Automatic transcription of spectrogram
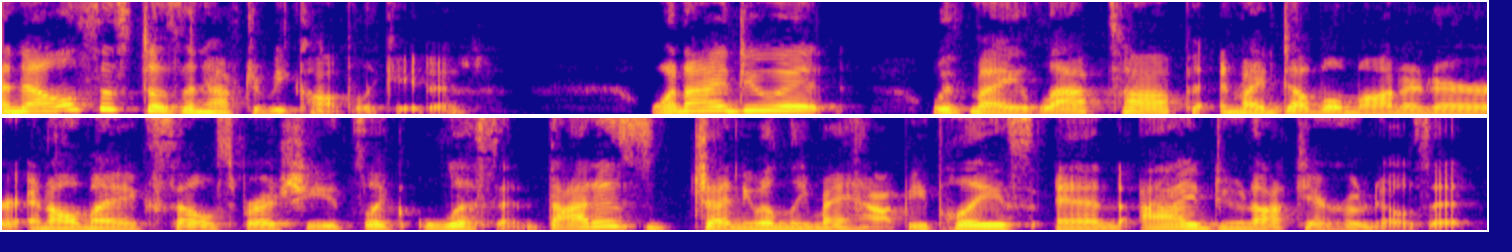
Analysis doesn't have to be complicated. When I do it with my laptop and my double monitor and all my Excel spreadsheets, like, listen, that is genuinely my happy place, and I do not care who knows it.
